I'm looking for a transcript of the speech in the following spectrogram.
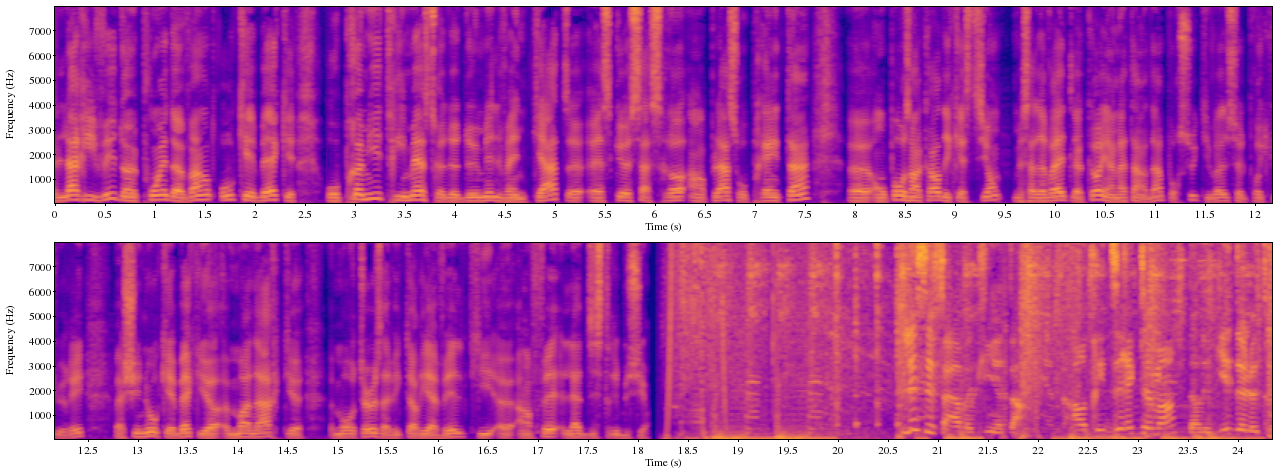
l'arrivée d'un point de vente au Québec au premier trimestre de 2024. Euh, est-ce que ça sera en place au printemps? on pose encore des questions, mais ça devrait être le cas. Et en attendant, pour ceux qui veulent se le procurer, ben, chez nous au Québec, il y a Monarch Motors à Victoriaville qui en fait la distribution. Laissez faire votre clientèle. Entrez directement dans le guide de l'auto.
